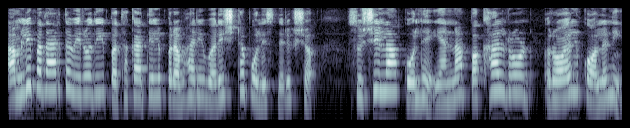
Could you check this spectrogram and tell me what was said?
अंमली पदार्थ विरोधी पथकातील प्रभारी वरिष्ठ पोलीस निरीक्षक सुशीला कोल्हे यांना पखाल रोड रॉयल कॉलनी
